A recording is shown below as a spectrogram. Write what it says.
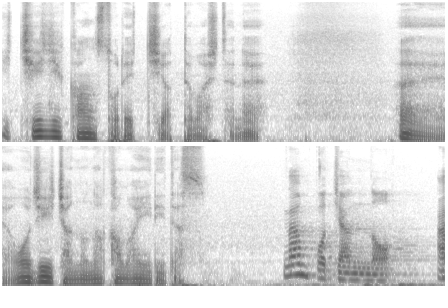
1時間ストレッチやってましてね。えー、おじいちゃんの仲間入りです。なんぽちゃんの明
